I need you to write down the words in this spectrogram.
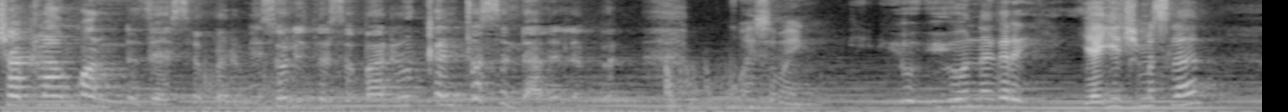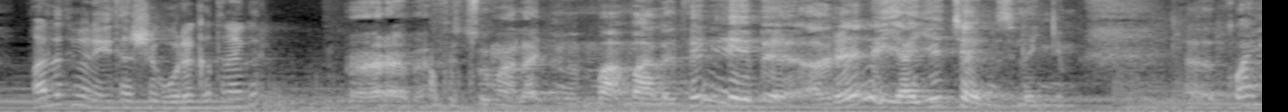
ሸክላ እንኳን እንደዚህ አይሰበርም። የሰው ልጅ ተሰባሪ ነው። ቅንጥስ እንዳለለበት ቆይ ስማኝ፣ የሆነ ነገር ያየች ይመስላል ማለት የሆነ የታሸገ ወረቀት ነገር ኧረ በፍጹም አላውቅም። ማለቴ ኧረ ያየች አይመስለኝም። ቆይ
